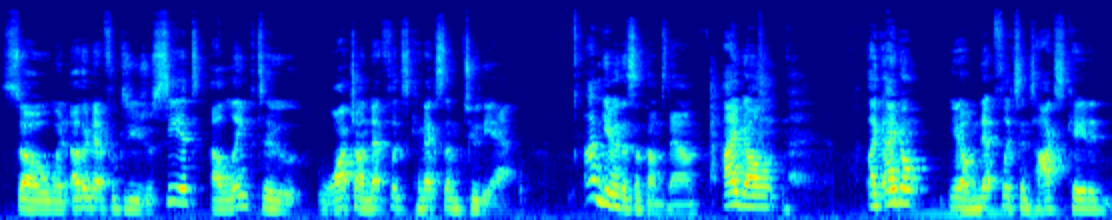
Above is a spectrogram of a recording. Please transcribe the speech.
So when other Netflix users see it, a link to watch on Netflix connects them to the app. I'm giving this a thumbs down. I don't like I don't you know Netflix intoxicated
